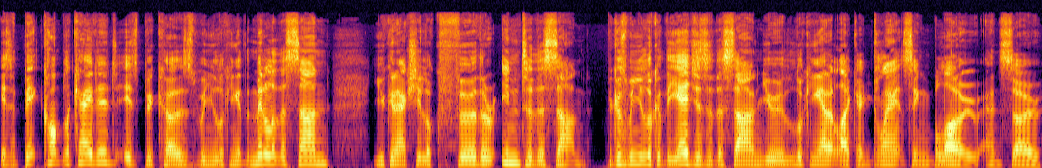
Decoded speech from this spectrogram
is a bit complicated. It's because when you're looking at the middle of the sun, you can actually look further into the sun. Because when you look at the edges of the sun, you're looking at it like a glancing blow, and so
